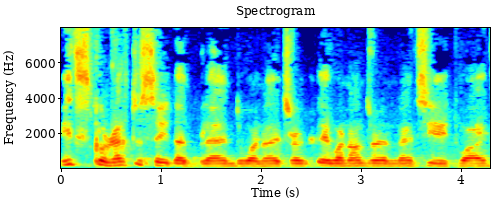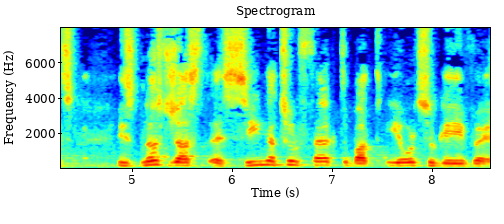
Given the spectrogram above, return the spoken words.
It's correct to say that blend 198 wines is not just a signature fact, but he also gave a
